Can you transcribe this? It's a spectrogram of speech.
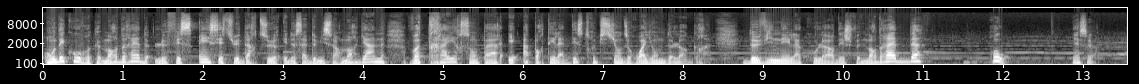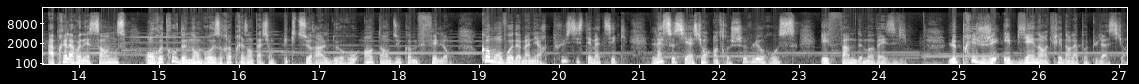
On découvre que Mordred, le fils incestueux d'Arthur et de sa demi-sœur Morgane, va trahir son père et apporter la destruction du royaume de l'ogre. Devinez la couleur des cheveux de Mordred? Roux, bien sûr. Après la Renaissance, on retrouve de nombreuses représentations picturales de roux entendues comme félons, comme on voit de manière plus systématique l'association entre chevelure rousse et femmes de mauvaise vie. Le préjugé est bien ancré dans la population.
